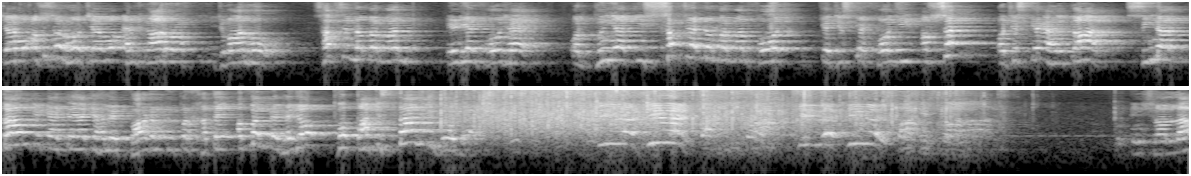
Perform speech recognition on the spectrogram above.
चाहे वो अफसर हो चाहे वो एहलकार और जवान हो सबसे नंबर वन इंडियन फौज है। और दुनिया की सबसे नंबर वन फौज के जिसके फौजी अफसर और जिसके अहलकार सीना तान के कहते हैं कि हमें बॉर्डर के ऊपर खते अव्वल में भेजो वो पाकिस्तान की फौज है। जीवे जीवे पाकिस्तान। जीवे पाकिस्तान। तो इंशाल्लाह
